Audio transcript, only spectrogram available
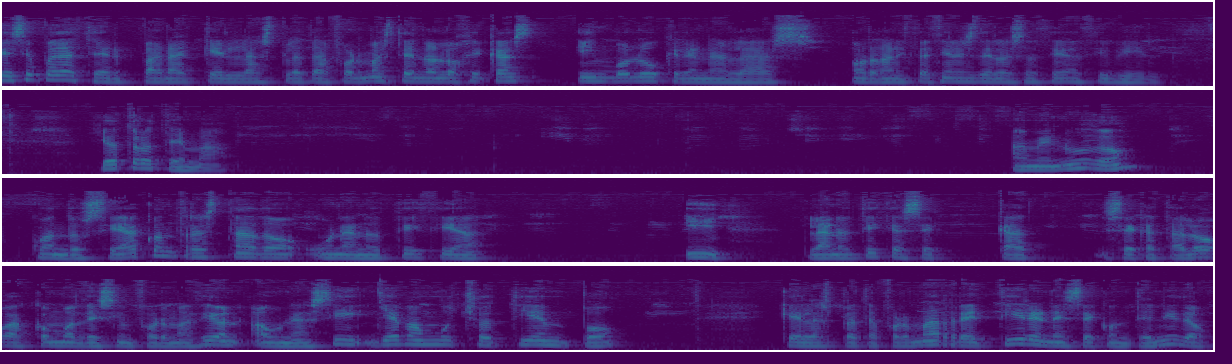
¿qué se puede hacer para que las plataformas tecnológicas involucren a las organizaciones de la sociedad civil? Y otro tema. A menudo, cuando se ha contrastado una noticia y la noticia se, se cataloga como desinformación, aún así lleva mucho tiempo que las plataformas retiren ese contenido.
